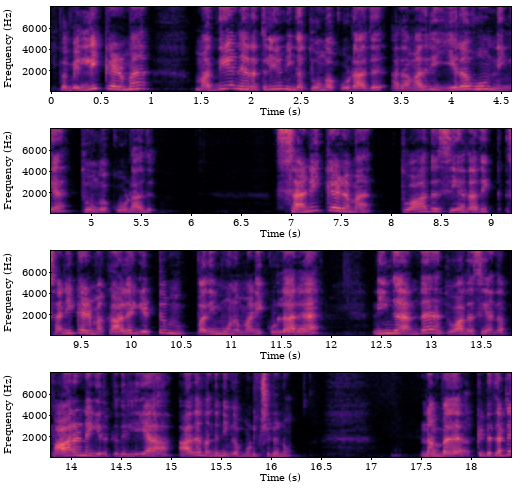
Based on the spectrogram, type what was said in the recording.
இப்போ வெள்ளிக்கிழமை மதிய நேரத்துலையும் நீங்கள் தூங்கக்கூடாது. அதை மாதிரி இரவும் நீங்கள் தூங்கக்கூடாது. சனிக்கிழமை துவாதசி அதாவது சனிக்கிழமை காலை எட்டு பதிமூணு மணிக்குள்ளார நீங்கள் அந்த துவாதசி அந்த பாரணை இருக்குது இல்லையா? அதை வந்து நீங்கள் முடிச்சிடணும். நம்ம கிட்டத்தட்ட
